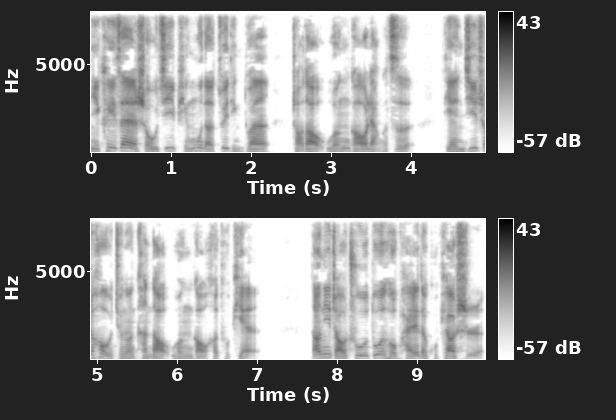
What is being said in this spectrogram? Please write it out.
你可以在手机屏幕的最顶端找到“文稿”两个字，点击之后就能看到文稿和图片。当你找出多头排列的股票时，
